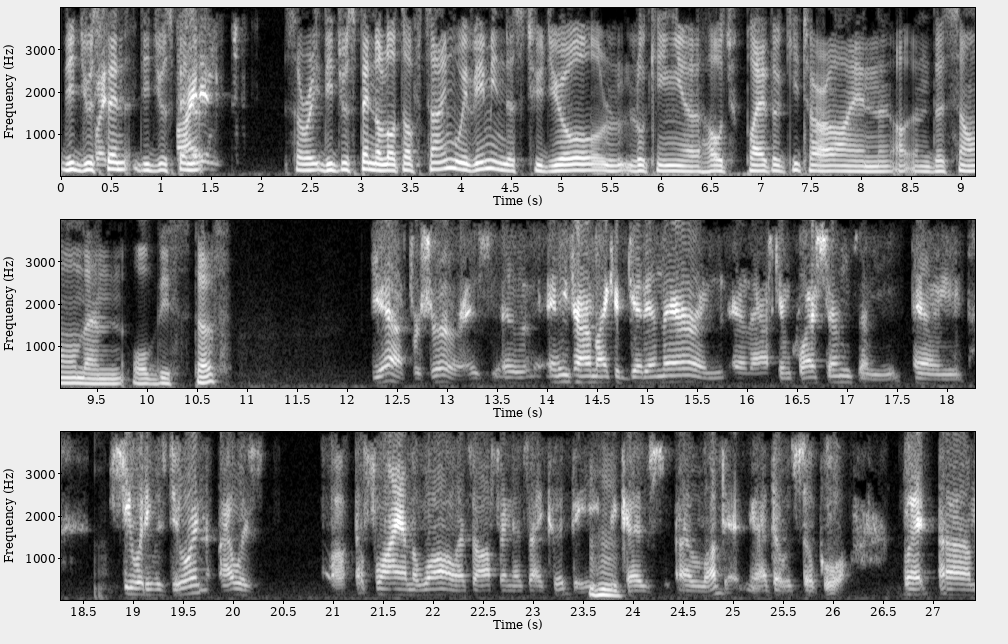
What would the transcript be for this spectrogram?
did you spend? Did you spend? I didn't, sorry, did you spend a lot of time with him in the studio, looking uh, how to play the guitar and, uh, and the sound and all this stuff? Yeah, for sure. As, as, anytime I could get in there and, and ask him questions and and see what he was doing, I was a fly on the wall as often as I could be mm-hmm. because I loved it. You know, I thought it was so cool. But um,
